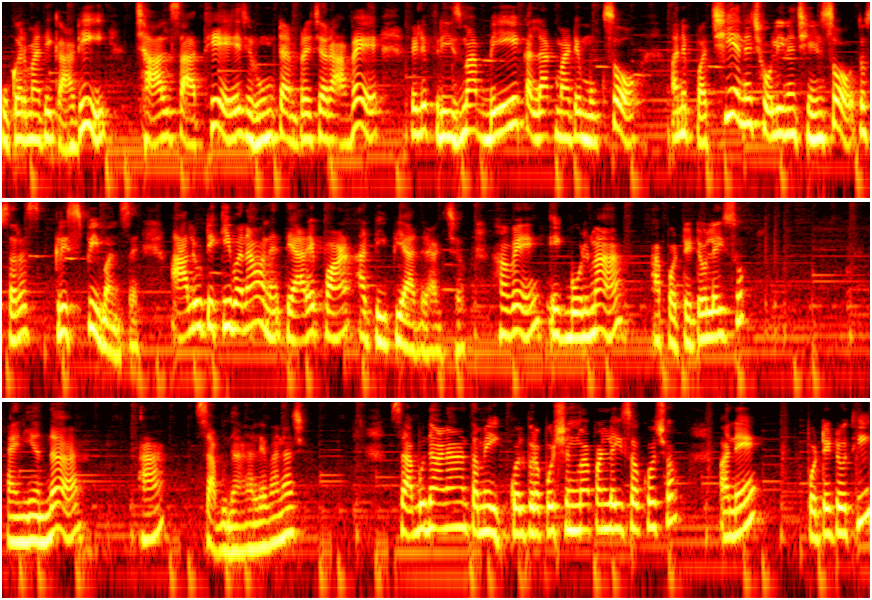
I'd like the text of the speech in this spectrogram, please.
કુકરમાંથી કાઢી છાલ સાથે જ રૂમ ટેમ્પરેચર આવે એટલે ફ્રીઝમાં બે કલાક માટે મૂકશો અને પછી એને છોલીને છીણશો તો સરસ ક્રિસ્પી બનશે. આલુ ટિક્કી બનાવો ને ત્યારે પણ આ ટીપ યાદ રાખજો. હવે એક બોલમાં આ પોટેટો લઈશું. એની અંદર આ સાબુદાણા લેવાના છે. સાબુદાણા તમે ઇક્વલ પ્રપોર્શનમાં પણ લઈ શકો છો અને પોટેટોથી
